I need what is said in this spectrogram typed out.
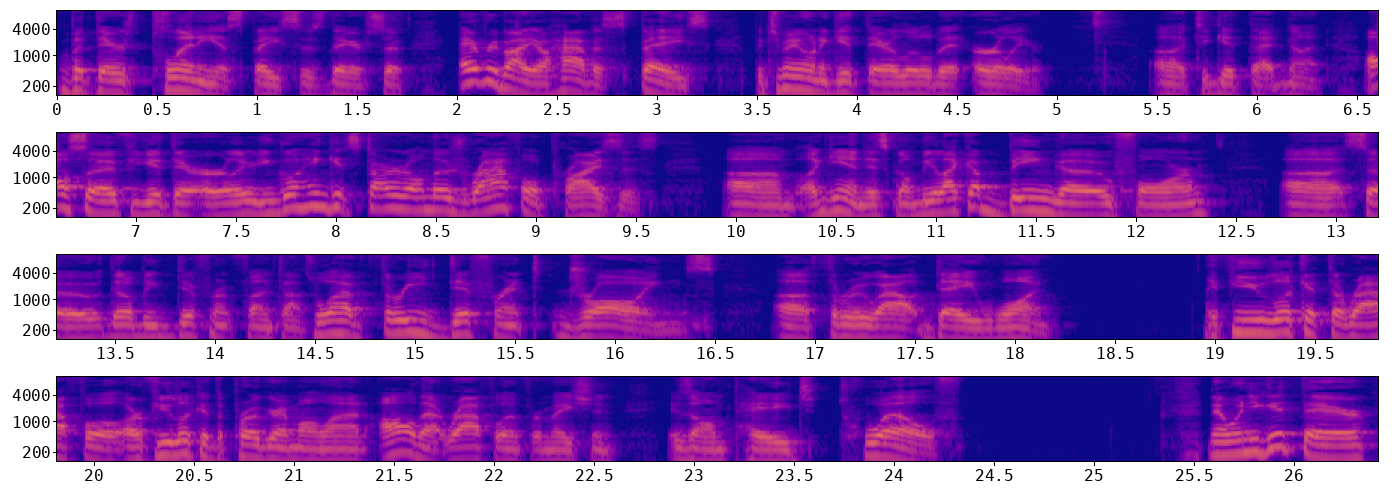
but there's plenty of spaces there. So everybody will have a space, but you may want to get there a little bit earlier. Uh, to get that done. Also, if you get there earlier, you can go ahead and get started on those raffle prizes. Um, again, it's going to be like a bingo form uh, so there'll be different fun times. We'll have three different drawings uh, throughout day one. If you look at the raffle, or if you look at the program online, all that raffle information is on page 12. Now, when you get there,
